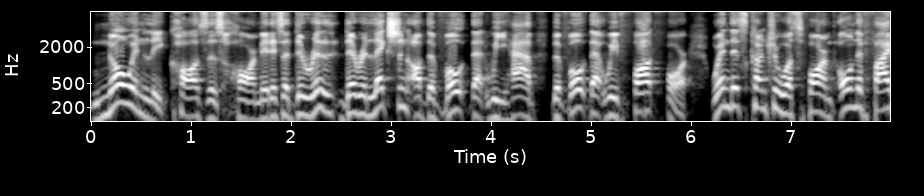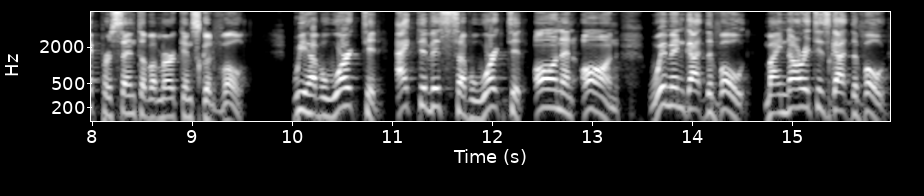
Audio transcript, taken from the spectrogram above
knowingly causes harm, it is a dereliction of the vote that we have, the vote that we fought for. When this country was formed, only 5% of Americans could vote. We have worked it. Activists have worked it on and on. Women got the vote. Minorities got the vote.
